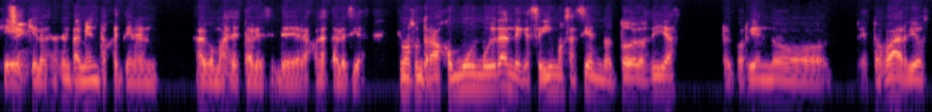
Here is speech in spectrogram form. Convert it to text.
que, que los asentamientos que tienen algo más de, de las cosas establecidas. Hicimos un trabajo muy, muy grande que seguimos haciendo todos los días, recorriendo estos barrios.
